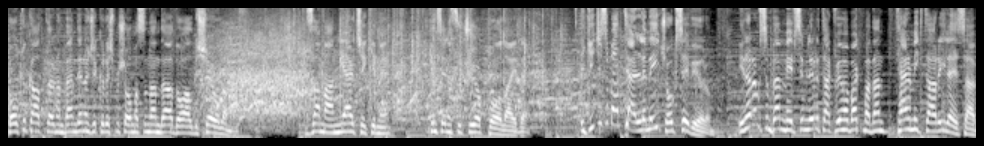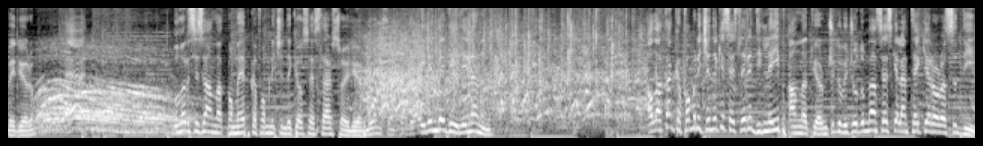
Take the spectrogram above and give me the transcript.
Koltuk altlarının benden önce kırışmış olmasından daha doğal bir şey olamaz. Zaman, yer çekimi. Kimsenin suçu yok bu olayda. İkincisi ben terlemeyi çok seviyorum. İnanır mısın ben mevsimleri takvime bakmadan ter miktarıyla hesap ediyorum. Evet. Bunları size anlatmamı hep kafamın içindeki o sesler söylüyor biliyor musun? Elimde değil inanın. Allah'tan kafamın içindeki sesleri dinleyip anlatıyorum. Çünkü vücudumdan ses gelen tek yer orası değil.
